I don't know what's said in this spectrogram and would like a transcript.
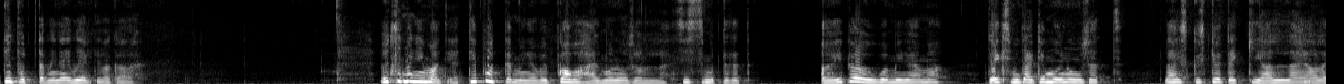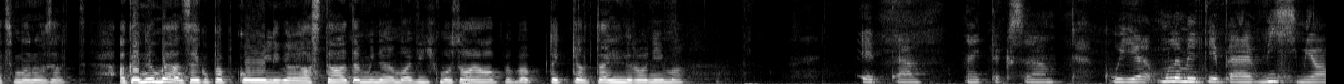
tiputamine ei meeldi väga või? no ütleme niimoodi, et tiputamine võib ka vahel mõnus olla, siis mõtled, et ei pea õue minema, teeks midagi mõnusat, läheks kuskile teki alla ja oleks mõnusalt. aga nõme on see, kui peab kooli või lasteaeda minema vihma sajab ja peab teki alt välja ronima. et äh, näiteks äh, kui äh, mulle meeldib äh, vihm ja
